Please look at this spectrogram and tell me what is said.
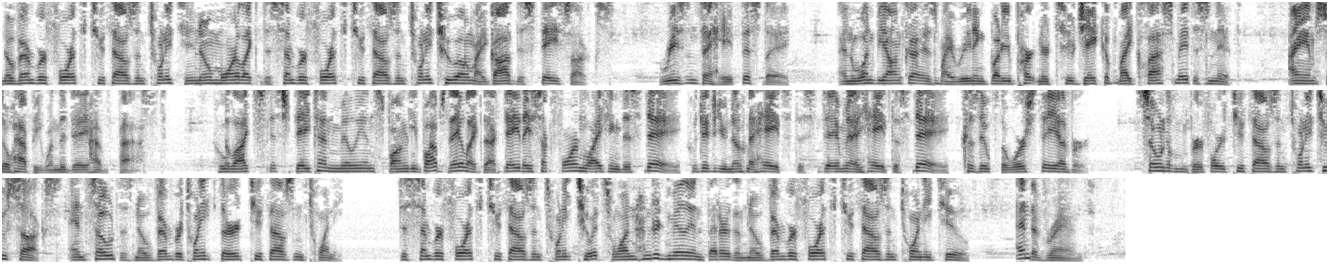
November 4th, 2022 no more like December 4th, 2022 oh my god this day sucks. Reasons I hate this day. And 1 Bianca is my reading buddy partner 2 Jacob my classmate isn't it? I am so happy when the day have passed. Who likes this day 10 million spongy bobs they like that day they suck for liking this day. Who did you know who hates this day may hate this day, cause it's the worst day ever. So November 4, 2022 sucks, and so does November 23, 2020. December 4, 2022 it's 100 million better than November 4, 2022. End of rant.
